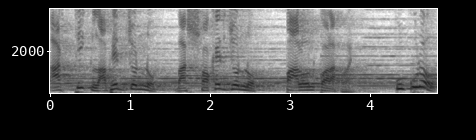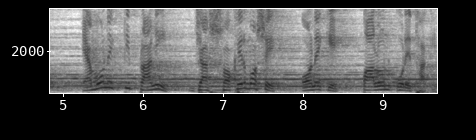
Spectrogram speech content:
আর্থিক লাভের জন্য বা শখের জন্য পালন করা হয়। কুকুরও এমন একটি প্রাণী যা শখের বসে অনেকে পালন করে থাকে।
